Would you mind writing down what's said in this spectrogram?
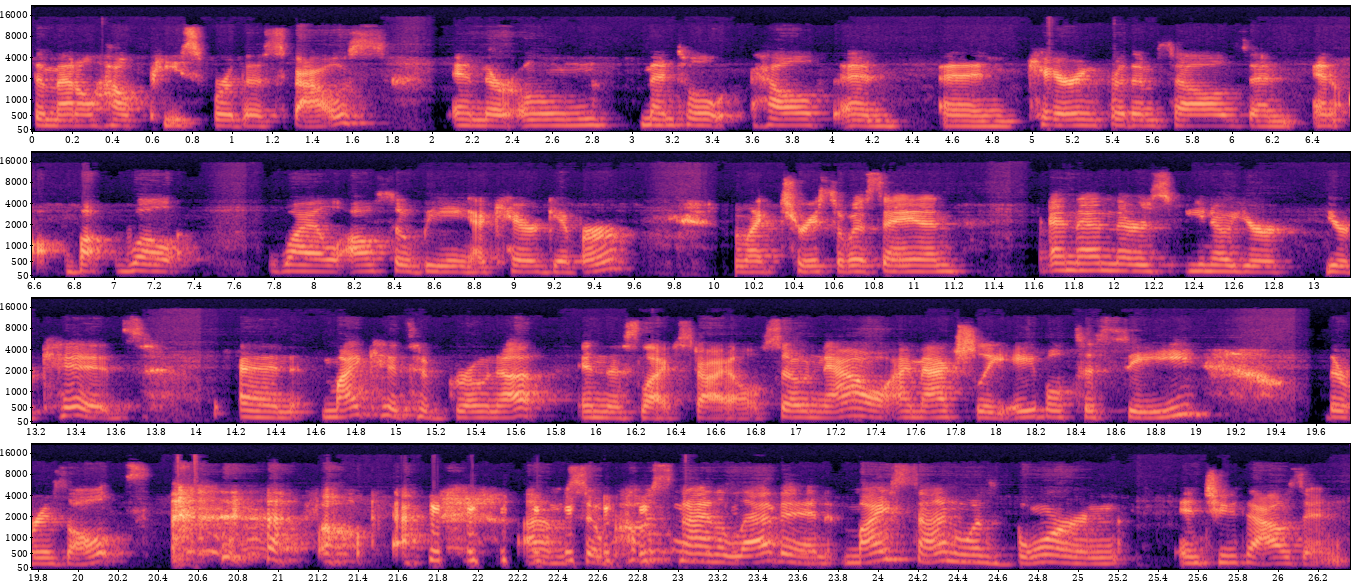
the mental health piece for the spouse and their own mental health and and caring for themselves and and but well while also being a caregiver, like Teresa was saying. And then there's, you know, your your kids and my kids have grown up in this lifestyle. So now I'm actually able to see the results um, so post 9-11 my son was born in 2000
